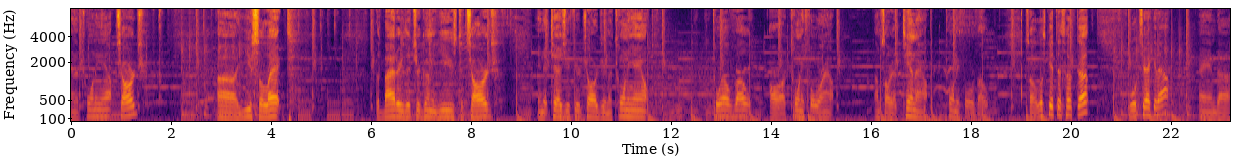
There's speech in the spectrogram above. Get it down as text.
and a 20 amp charge. Uh, you select the battery that you're going to use to charge and it tells you if you're charging a 20 amp 12 volt or a 24 amp. I'm sorry a 10 amp 24 volt. So let's get this hooked up. We'll check it out and uh,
